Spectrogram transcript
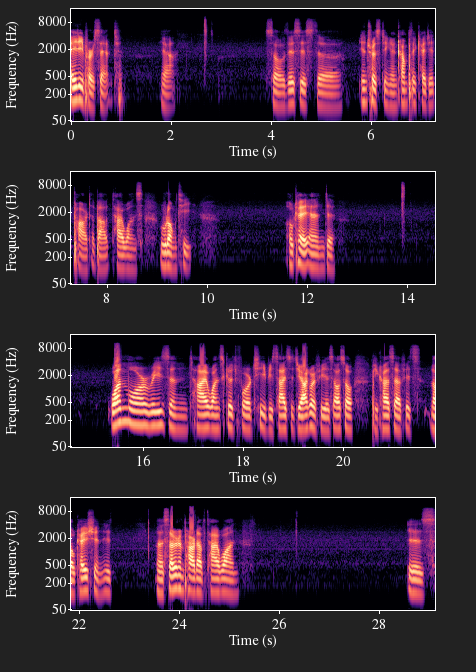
80%. Yeah. So this is the interesting and complicated part about Taiwan's oolong tea. Okay, and uh, one more reason Taiwan's good for tea besides the geography is also because of its location. It, southern part of Taiwan is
